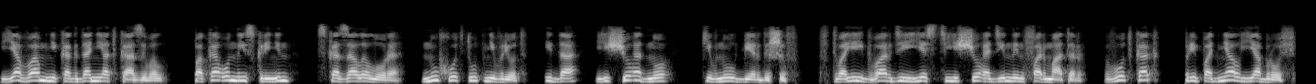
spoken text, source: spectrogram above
Я вам никогда не отказывал. Пока он искренен, сказала Лора. Ну хоть тут не врет. И да, еще одно, кивнул Бердышев. В твоей гвардии есть еще один информатор. Вот как, приподнял я бровь.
